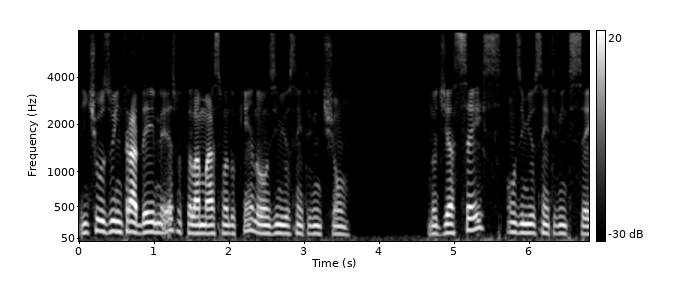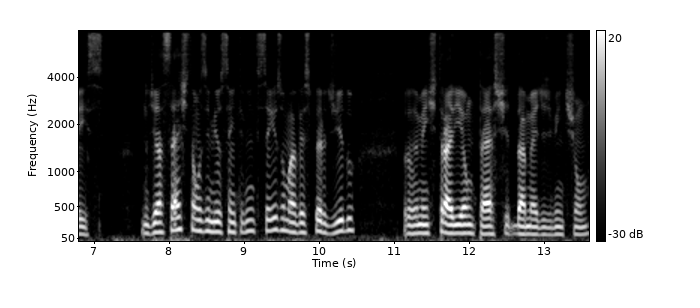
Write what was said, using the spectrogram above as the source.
A gente usa o intraday mesmo pela máxima do candle, 11.121 no dia 6, 11.126 no dia 7, então 11.126, uma vez perdido, provavelmente traria um teste da média de 21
